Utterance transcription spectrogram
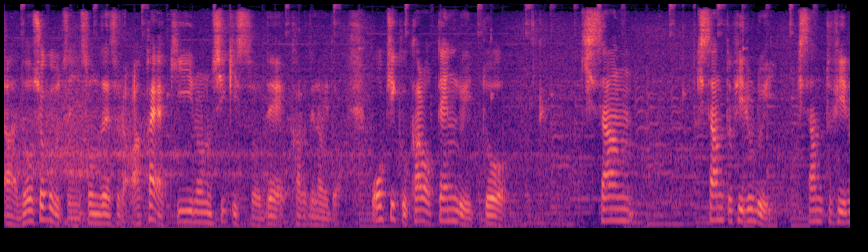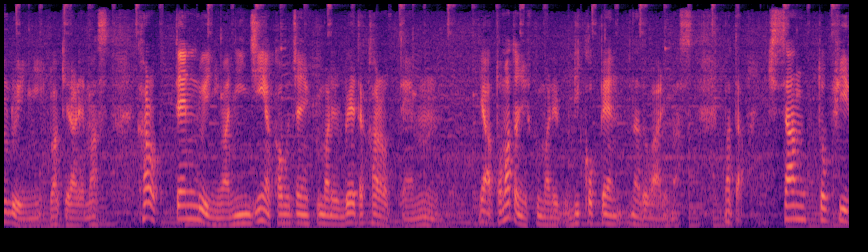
あ動植物に存在する赤や黄色の色素でカロテノイド。大きくカロテン類とキサン、キサントフィル類、キサントフィル類に分けられます。カロテン類には人参やかぼちゃに含まれるベータカロテンやトマトに含まれるリコペンなどがあります。また、キサントフィ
